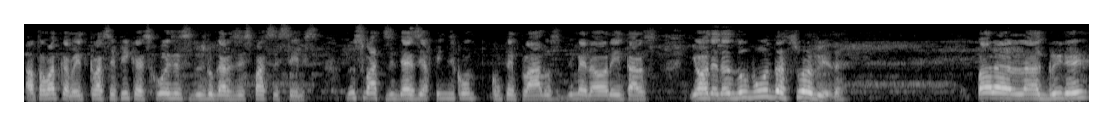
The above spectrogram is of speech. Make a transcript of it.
automaticamente classifica as coisas dos lugares, espaços e seres, dos fatos, ideias e a fim de contemplá-los, de melhor orientá-los e ordenando o mundo da sua vida. Para la Gride,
